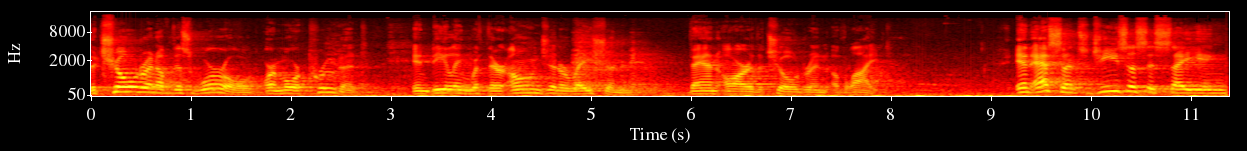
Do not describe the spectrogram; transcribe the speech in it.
The children of this world are more prudent in dealing with their own generation than are the children of light. In essence, Jesus is saying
